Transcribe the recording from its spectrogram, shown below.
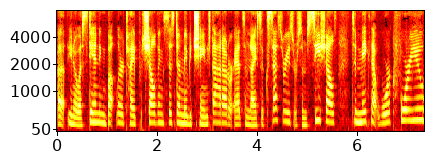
a, you know, a standing butler type shelving system, maybe change that out or add some nice accessories or some seashells to make that work for you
